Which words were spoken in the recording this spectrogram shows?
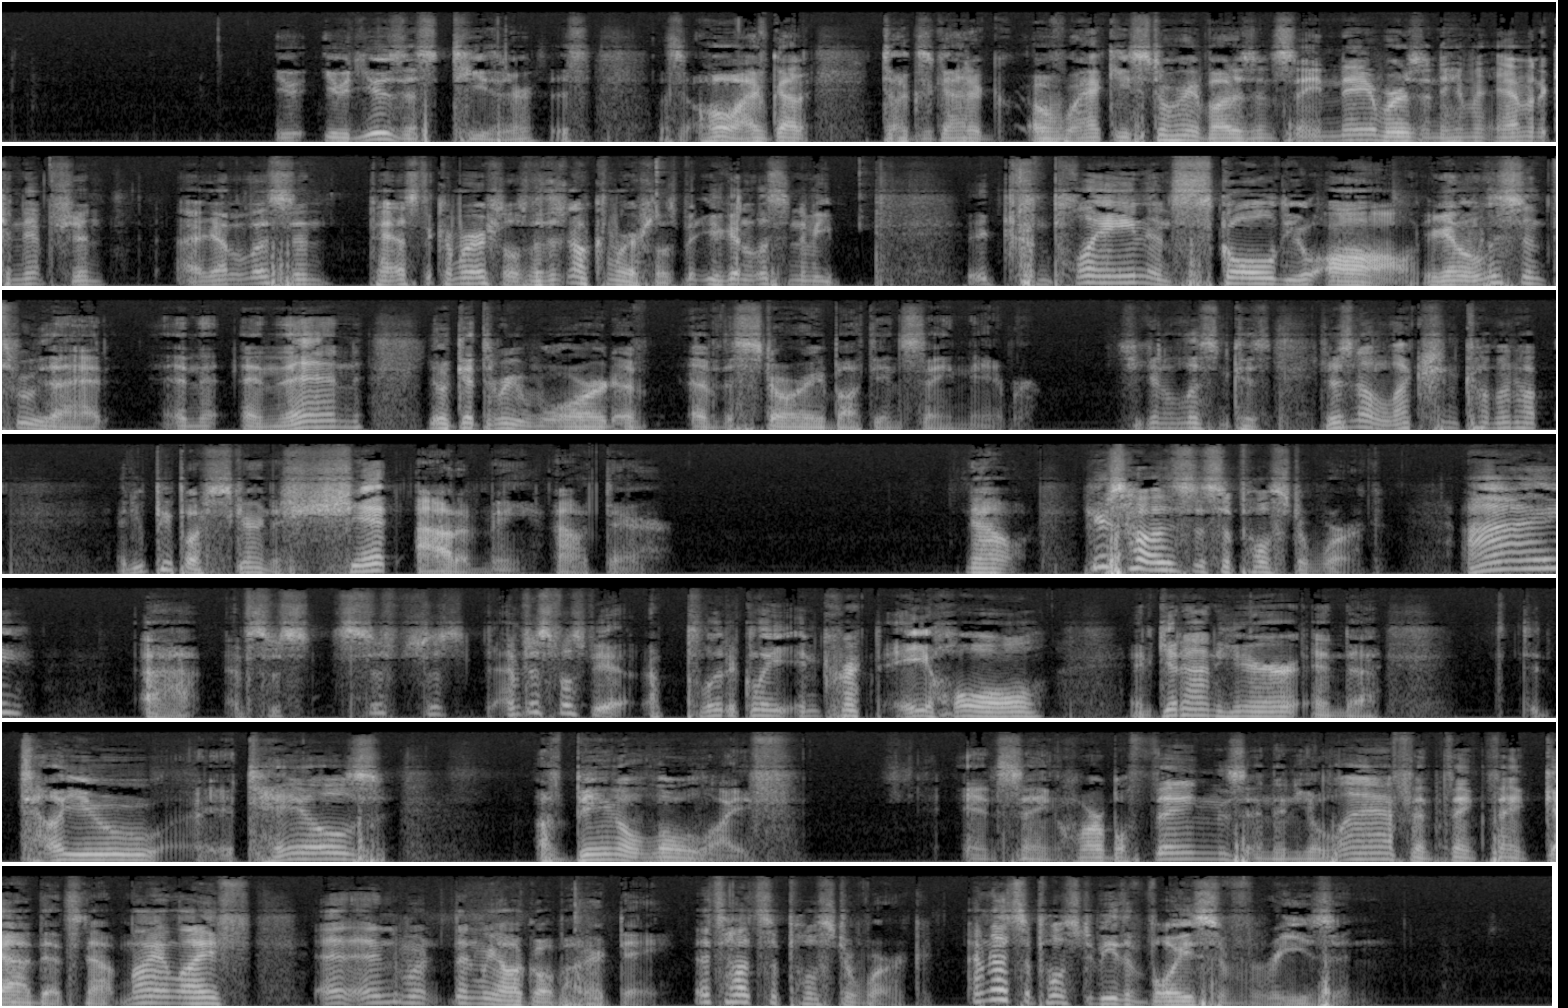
you you would use this teaser. This, this oh, I've got Doug's got a, a, wacky story about his insane neighbors and him having a conniption. I got to listen past the commercials, but there's no commercials. But you're to listen to me complain and scold you all. You're to listen through that, and and then you'll get the reward of of the story about the insane neighbor. So you're to listen because there's an election coming up, and you people are scaring the shit out of me out there. Now, here's how this is supposed to work. I uh, I'm, just, just, just, I'm just supposed to be a, a politically incorrect a hole and get on here and uh, tell you uh, tales of being a lowlife and saying horrible things, and then you laugh and think, "Thank God that's not my life," and, and then we all go about our day. That's how it's supposed to work. I'm not supposed to be the voice of reason.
